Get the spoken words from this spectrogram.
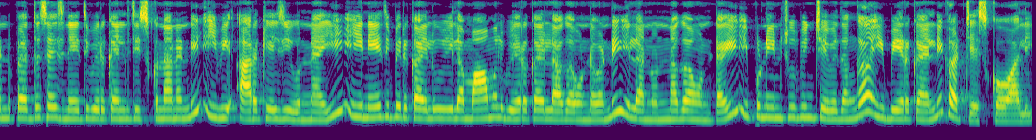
రెండు పెద్ద సైజు నేతి బీరకాయలు తీసుకున్నాను. తీసుకున్నానండి ఇవి అర కేజీ ఉన్నాయి. ఈ నేతి బీరకాయలు ఇలా మామూలు బీరకాయలాగా ఉండవండి. ఇలా నున్నగా ఉంటాయి. ఇప్పుడు నేను చూపించే విధంగా ఈ బీరకాయల్ని కట్ చేసుకోవాలి.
